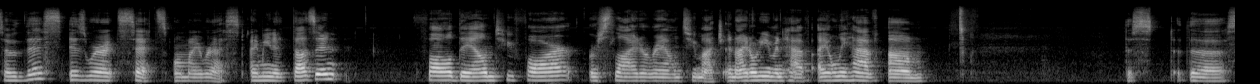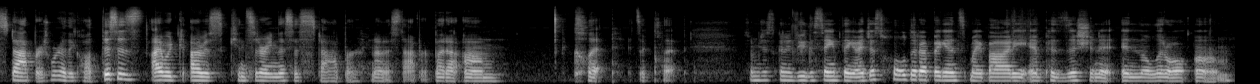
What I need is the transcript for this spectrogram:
So this is where it sits on my wrist. I mean, it doesn't fall down too far or slide around too much. And I don't even have, I only have um, the st- the stoppers. What are they called? This is I would I was considering this a stopper, not a stopper, but a um clip. It's a clip. So I'm just going to do the same thing. I just hold it up against my body and position it in the little um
